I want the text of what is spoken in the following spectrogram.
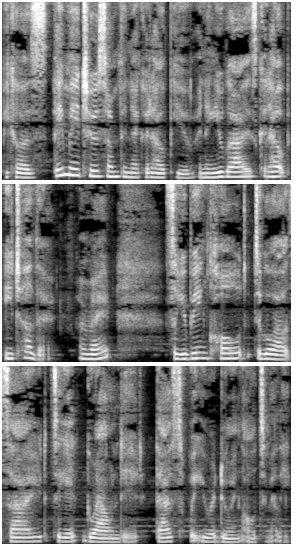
because they may choose something that could help you and then you guys could help each other. All right. So you're being called to go outside to get grounded. That's what you are doing ultimately.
